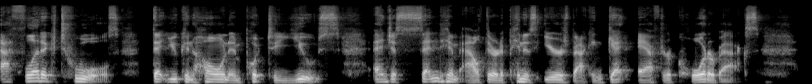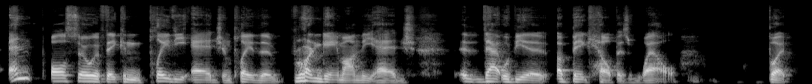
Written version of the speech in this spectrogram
athletic tools that you can hone and put to use and just send him out there to pin his ears back and get after quarterbacks. And also, if they can play the edge and play the run game on the edge, that would be a, a big help as well. But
